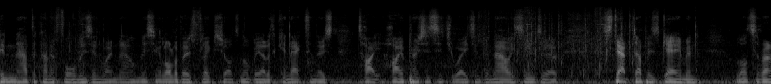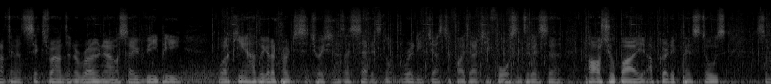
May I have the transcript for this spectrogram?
didn't have the kind of form he's in right now, missing a lot of those flick shots, not being able to connect in those tight, high pressure situations. But now he seems to have stepped up his game and lots of rounds. I think that's six rounds in a row now. So VP working out how they're going to approach the situation. As I said, it's not really justified to actually force into this. Uh, partial buy, upgraded pistols, some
